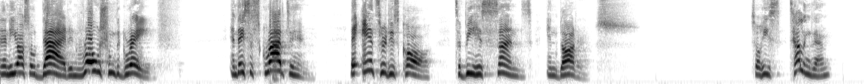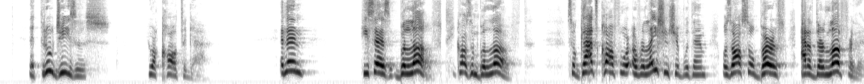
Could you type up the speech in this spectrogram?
And then he also died and rose from the grave. And they subscribed to him. They answered his call to be his sons and daughters. So he's telling them that through Jesus, you are called to God. And then he says, beloved. He calls them beloved. So God's call for a relationship with them was also birthed out of their love for them.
